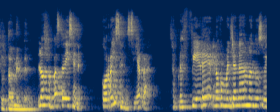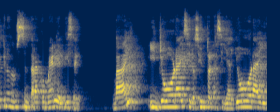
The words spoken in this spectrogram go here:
totalmente. Los papás te dicen, corre y se encierra. O sea, prefiere no comer, ya nada más nos ve que nos vamos a sentar a comer y él dice, bye y llora y si lo siento en la silla llora y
